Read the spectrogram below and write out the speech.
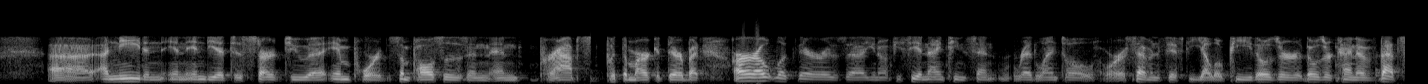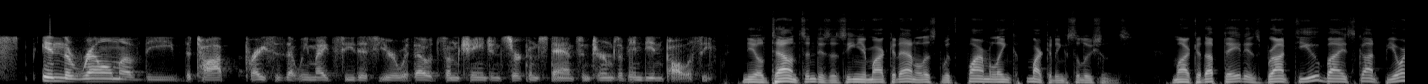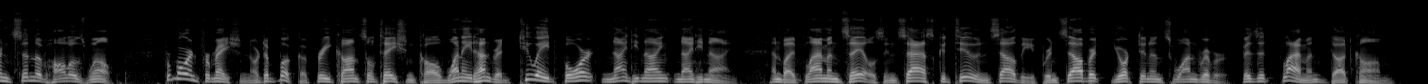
uh, a need in, in India to start to uh, import some pulses and, and perhaps put the market there. But our outlook there is, uh, you know, if you see a 19 cent red lentil or a 750 yellow pea, those are those are kind of that's in the realm of the the top prices that we might see this year without some change in circumstance in terms of Indian policy. Neil Townsend is a senior market analyst with FarmLink Marketing Solutions. Market Update is brought to you by Scott Bjornson of Hollis Wealth. For more information or to book a free consultation, call 1 800 284 9999 and by Flaman Sales in Saskatoon, Southey, Prince Albert, Yorkton, and Swan River. Visit flaman.com.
